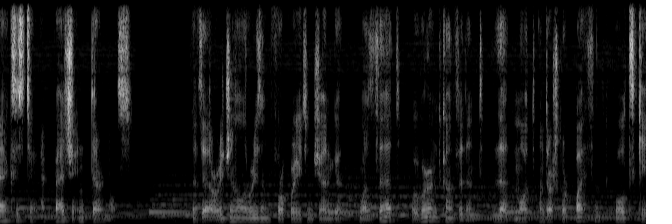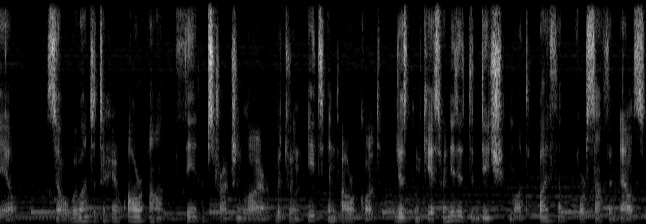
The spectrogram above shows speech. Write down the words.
access to Apache internals. The original reason for creating Django was that we weren't confident that mod underscore Python would scale, so we wanted to have our own thin abstraction layer between it and our code, just in case we needed to ditch mod Python for something else.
